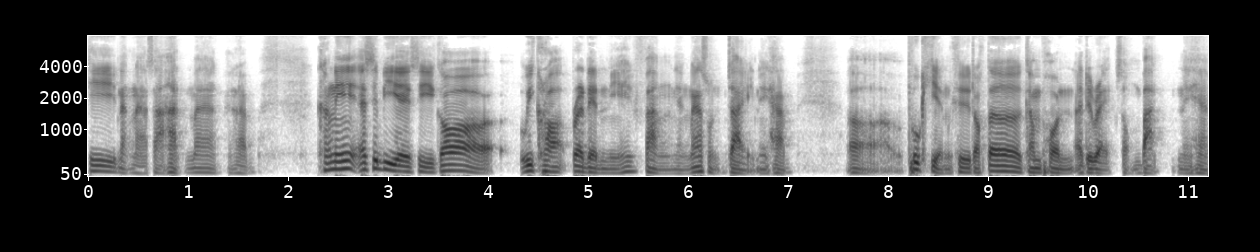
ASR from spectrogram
ที่หนักหนาสาหัสมากนะครับ ครั้งนี้ SBAc ก็ วิเคราะห์ประเด็นนี้ให้ฟังอย่างน่าสนใจนะครับผู้เขียนคือดรกำพลอดิเรกสมบัตินะฮะ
